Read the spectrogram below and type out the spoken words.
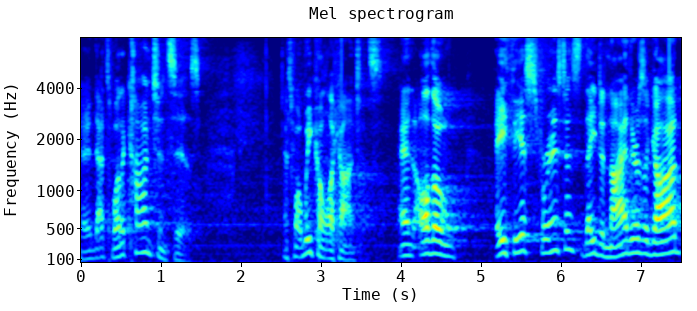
Okay, that's what a conscience is. That's what we call a conscience. And although atheists, for instance, they deny there's a God,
